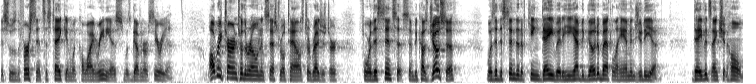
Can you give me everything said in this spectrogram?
This was the first census taken when Quirinius was governor of Syria. All returned to their own ancestral towns to register for this census. And because Joseph was a descendant of King David, he had to go to Bethlehem in Judea, David's ancient home.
